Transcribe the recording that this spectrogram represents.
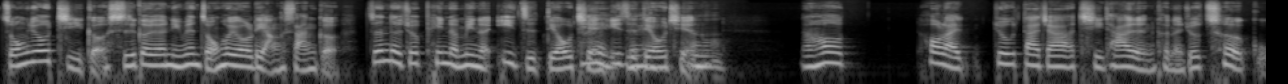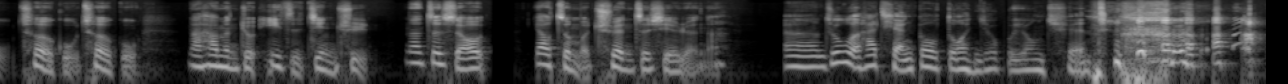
总有几个十个人里面总会有两三个真的就拼了命的一直丢钱，一直丢钱，嗯，然后后来就大家其他人可能就撤股、撤股、撤股，那他们就一直进去。那这时候要怎么劝这些人呢？嗯，如果他钱够多，你就不用劝。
